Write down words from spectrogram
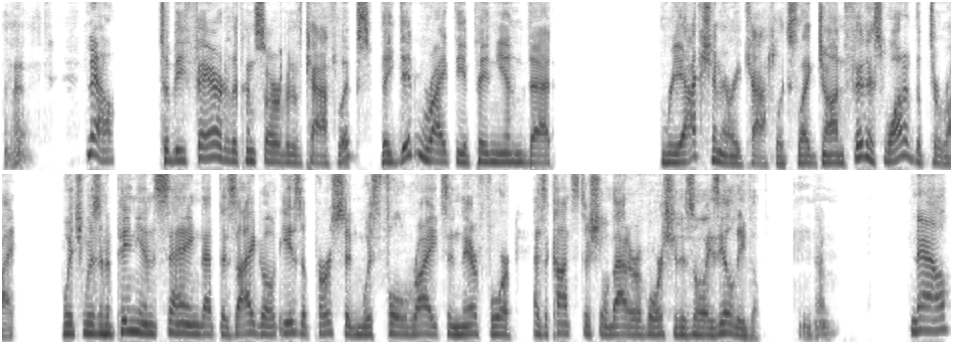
Right? Now, to be fair to the conservative Catholics, they didn't write the opinion that reactionary Catholics like John Finnis wanted them to write, which was an opinion saying that the zygote is a person with full rights and therefore, as a constitutional matter, abortion is always illegal. You know? Now,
